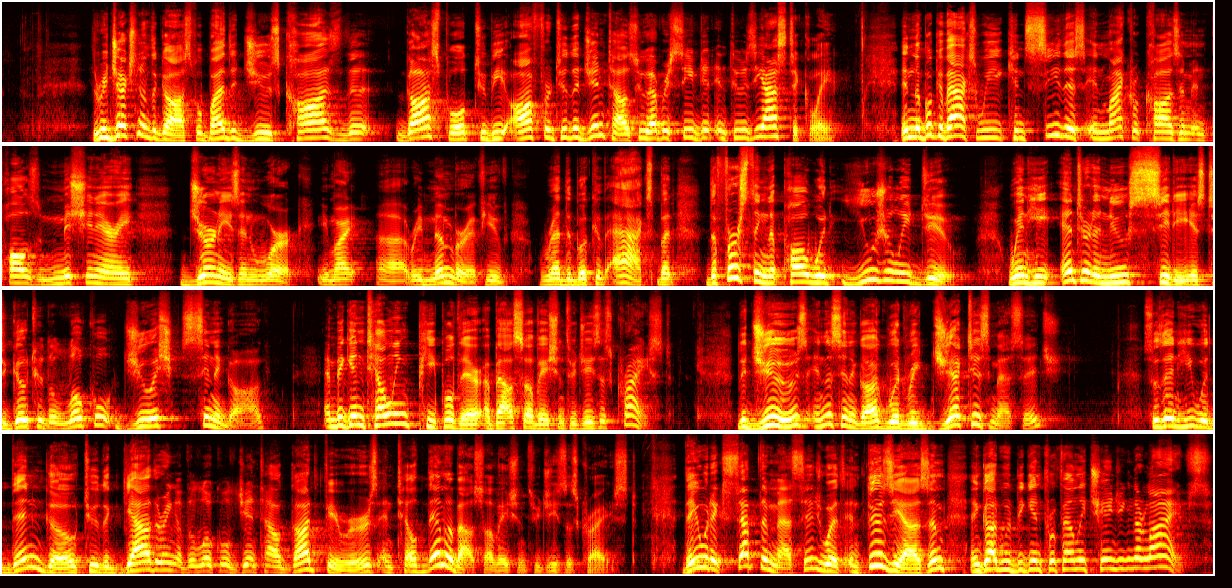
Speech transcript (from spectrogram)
The rejection of the gospel by the Jews caused the gospel to be offered to the Gentiles who have received it enthusiastically. In the book of Acts, we can see this in microcosm in Paul's missionary journeys and work. You might uh, remember if you've read the book of Acts. But the first thing that Paul would usually do when he entered a new city is to go to the local Jewish synagogue and begin telling people there about salvation through Jesus Christ. The Jews in the synagogue would reject his message, So then he would then go to the gathering of the local Gentile God-fearers and tell them about salvation through Jesus Christ. They would accept the message with enthusiasm, and God would begin profoundly changing their lives.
